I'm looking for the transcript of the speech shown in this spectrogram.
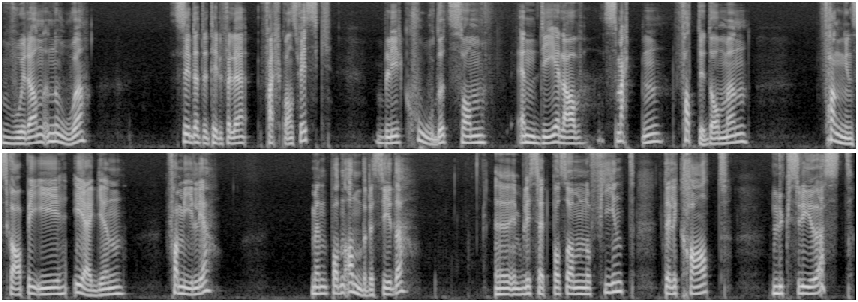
hvordan noe, i dette tilfellet ferskvannsfisk, blir kodet som en del av smerten, fattigdommen, fangenskapet i egen familie, men på den andre side blir sett på som noe fint, delikat, luksuriøst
